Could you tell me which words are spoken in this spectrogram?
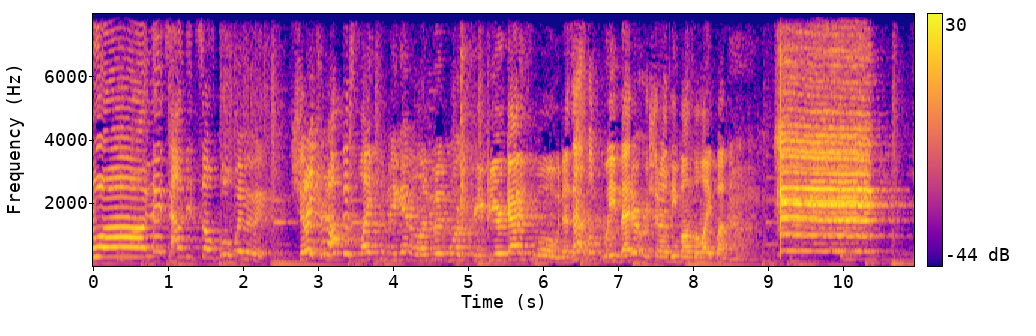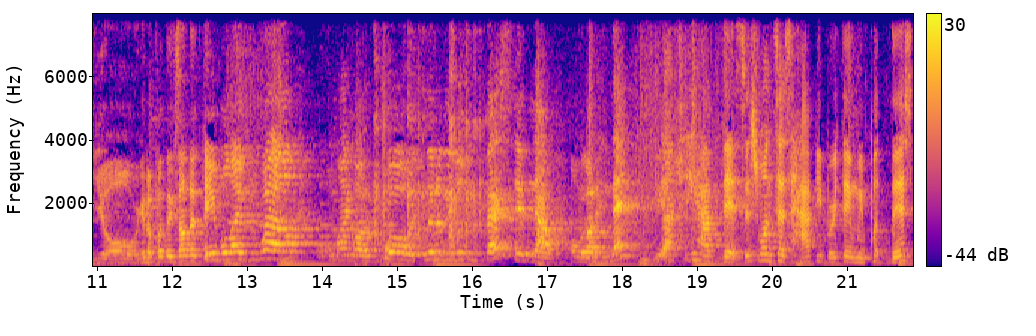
Whoa, that sounded so cool. Wait, wait, wait. Should I turn off this light to make it a little bit more creepier, guys? Whoa, does that look way better or should I leave on the light button? Yo, we're gonna put this on the table as well. Oh my god, whoa, it's literally looking festive now. Oh my god, and then we actually have this. This one says happy birthday and we put this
